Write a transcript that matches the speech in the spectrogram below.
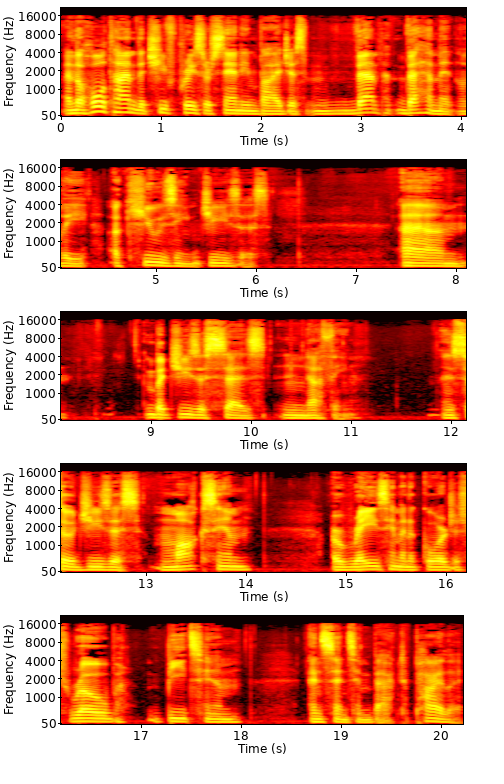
And the whole time, the chief priests are standing by, just vehemently accusing Jesus. Um, but Jesus says nothing. And so Jesus mocks him, arrays him in a gorgeous robe, beats him, and sends him back to Pilate.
